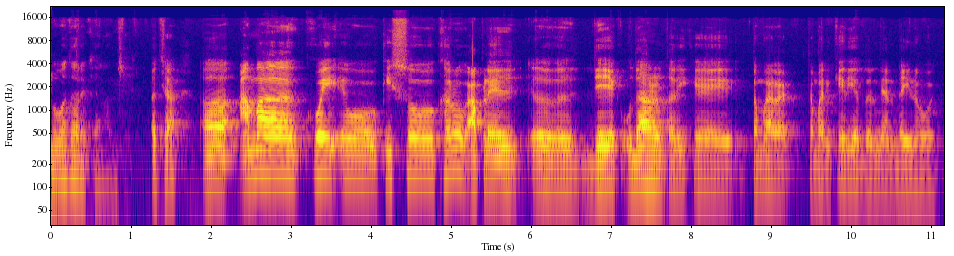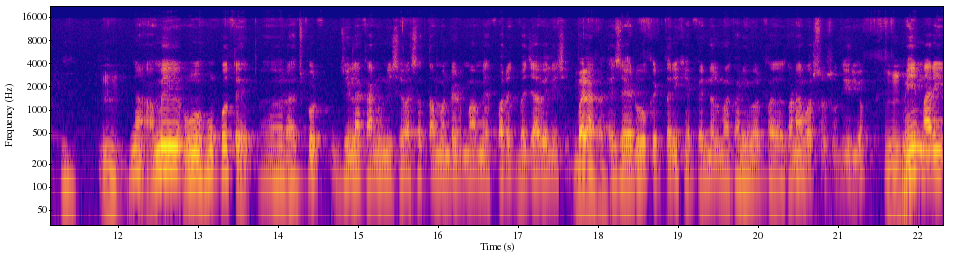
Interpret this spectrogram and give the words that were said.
તો વધારે ખ્યાલ આવે છે. અચ્છા. આમાં કોઈ એવો કિસ્સો ખરો? આપણે જે એક ઉદાહરણ તરીકે તમારા તમારી કેરિયર દરમિયાન બન્યો હોય ના અમે હું હું પોતે રાજકોટ જિલ્લા કાનૂની સેવા સત્તા મંડળમાં મેં ફરજ બજાવેલી છે. બરાબર. એઝ અ એડવોકેટ તરીકે પેનલમાં ઘણી વખત ઘણા વર્ષો સુધી રહ્યો. મેં મારી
